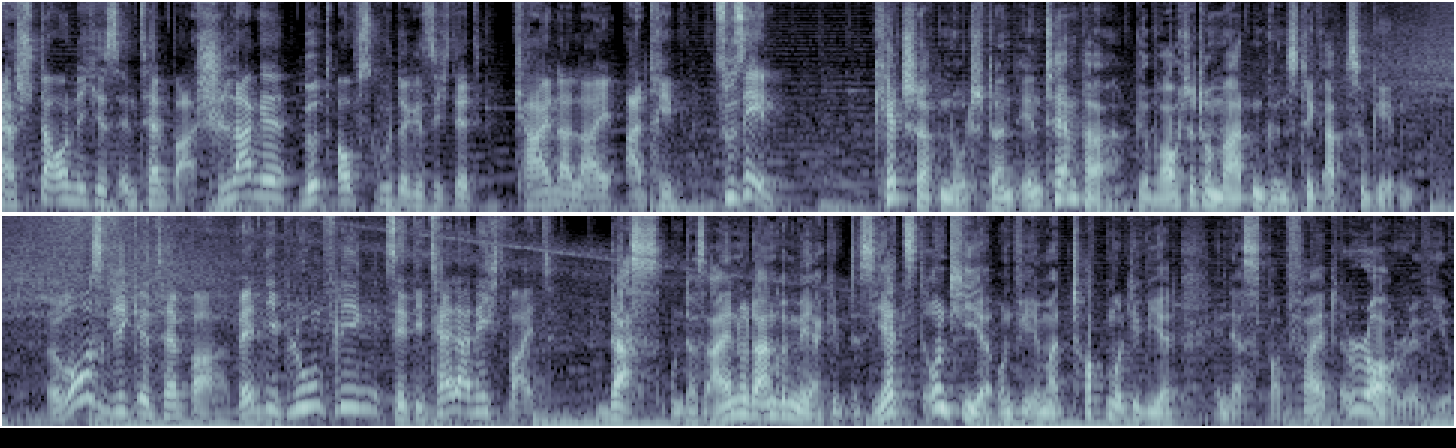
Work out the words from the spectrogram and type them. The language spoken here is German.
Erstaunliches in Tampa. Schlange wird auf Scooter gesichtet. Keinerlei Antrieb zu sehen. Ketchup-Notstand in Tampa. Gebrauchte Tomaten günstig abzugeben. Rosenkrieg in Tampa. Wenn die Blumen fliegen, sind die Teller nicht weit. Das und das ein oder andere mehr gibt es jetzt und hier und wie immer top motiviert in der Spotfight Raw Review.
